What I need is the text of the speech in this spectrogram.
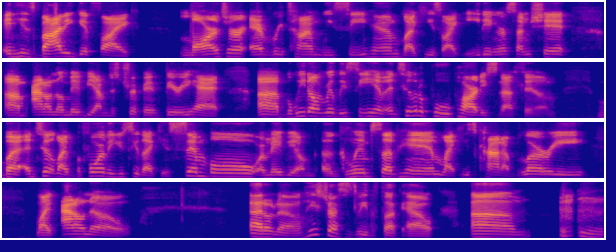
and his body gets like larger every time we see him, like he's like eating or some shit. Um, I don't know, maybe I'm just tripping theory hat. Uh, but we don't really see him until the pool party snuff film. But until like before that, you see like his symbol or maybe a, a glimpse of him, like he's kind of blurry. Like I don't know. I don't know. He stresses me the fuck out. Um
